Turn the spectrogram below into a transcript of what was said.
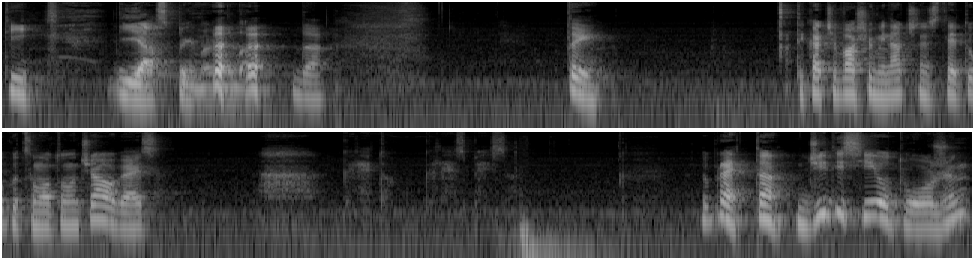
ти. И аз, примерно, да. да. Тъй. Така че ваша вина, че не сте тук от самото начало, гайс. Където? Къде е спейса? Добре, та. GDC е отложен.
